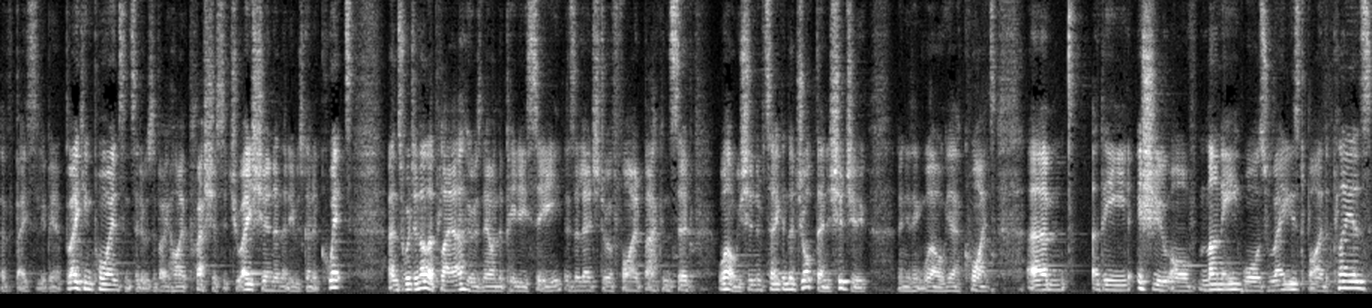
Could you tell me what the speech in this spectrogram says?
have basically been at breaking point and said it was a very high pressure situation and that he was going to quit. And to which another player, who is now in the PDC, is alleged to have fired back and said, well, you shouldn't have taken the job then, should you? And you think, well, yeah, quite. The issue of money was raised by the players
